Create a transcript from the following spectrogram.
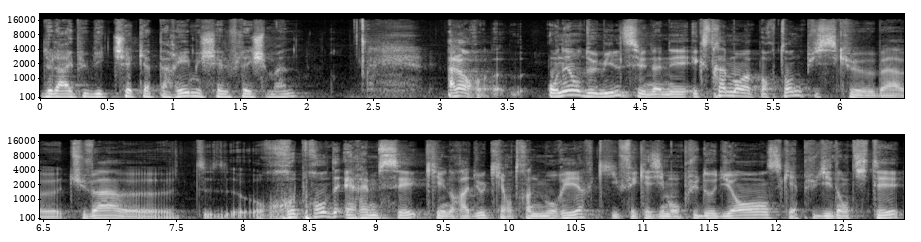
de la République tchèque à Paris, Michel Fleischmann. Alors, on est en 2000, c'est une année extrêmement importante puisque bah, euh, tu vas euh, reprendre RMC, qui est une radio qui est en train de mourir, qui fait quasiment plus d'audience, qui a plus d'identité,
